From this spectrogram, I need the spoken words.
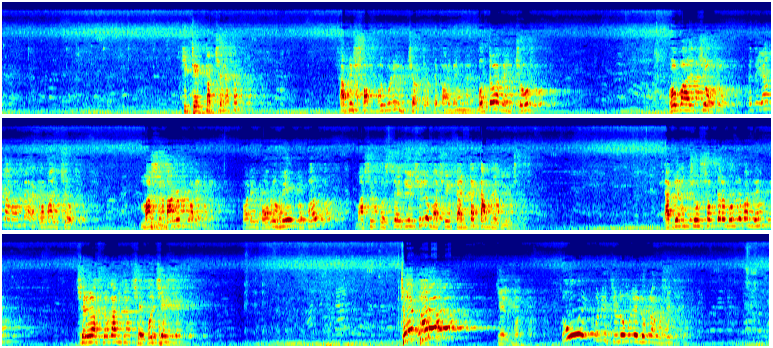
কি টের পাচ্ছেন এখন? আপনি শব্দগুলো উচ্চারণ করতে পারবেন না। বলতে পারবেন, চোর। গোপাল চোর। জানতাম আমরা গোপাল চোর। মাসি বারণ করে না। পরে বড় হয়ে গোপাল মাসি প্রশ্রয় দিয়েছিল, মাসির কানটা কামড়ে দিয়েছিল। আপনি এখন চোর শব্দটা বলতে পারবেন? ছেলেরা স্লোগান দিচ্ছে, বলছে, চোর ধরো, জেল ভরো। ওই কোনে তৃণমূলের লোকরা বসেছিল।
